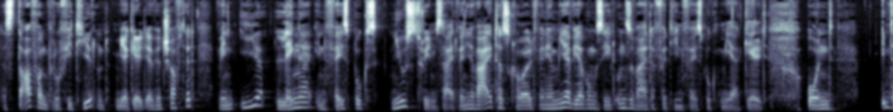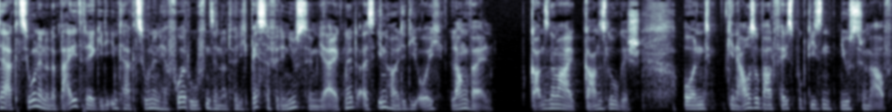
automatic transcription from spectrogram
das davon profitiert und mehr Geld erwirtschaftet, wenn ihr länger in Facebooks Newsstream seid. Wenn ihr weiter scrollt, wenn ihr mehr Werbung seht und so weiter, verdient Facebook mehr Geld. Und Interaktionen oder Beiträge, die Interaktionen hervorrufen, sind natürlich besser für den Newsstream geeignet als Inhalte, die euch langweilen. Ganz normal, ganz logisch. Und genauso baut Facebook diesen Newsstream auf.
